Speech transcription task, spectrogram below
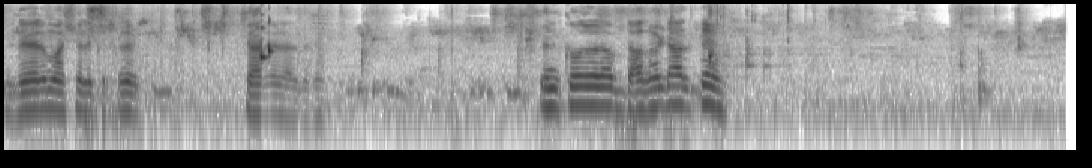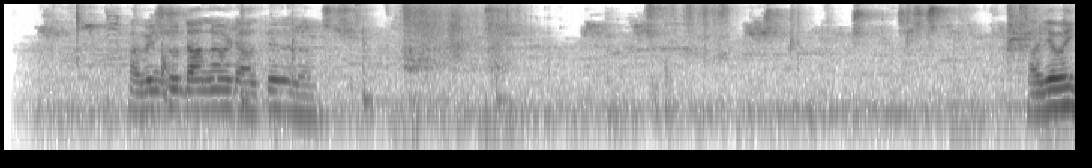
देर माशाल्लाह कितने प्यारे लग रहे हैं। इनको अब दाना डालते हैं। अब इनको दाना डालते हैं आ जाओ भाई।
